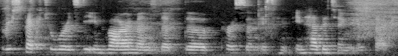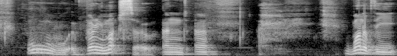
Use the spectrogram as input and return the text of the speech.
respect towards the environment that the person is inhabiting, in fact. Ooh, very much so. And uh, one of the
